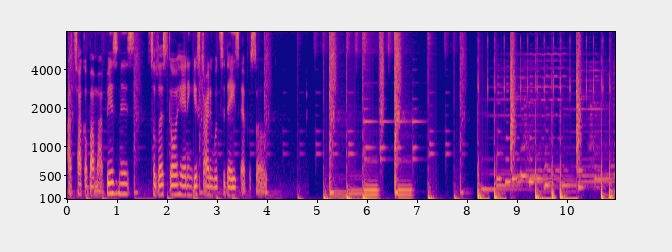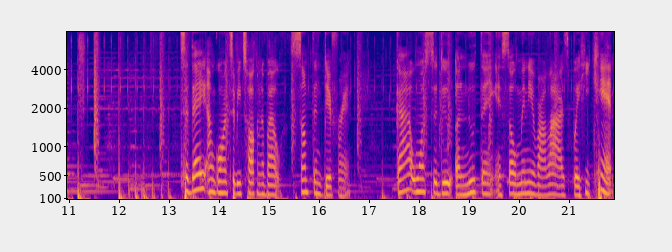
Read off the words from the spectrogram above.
I talk about my business. So let's go ahead and get started with today's episode. Today, I'm going to be talking about something different. God wants to do a new thing in so many of our lives, but He can't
